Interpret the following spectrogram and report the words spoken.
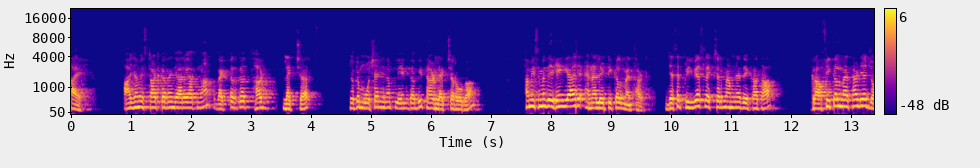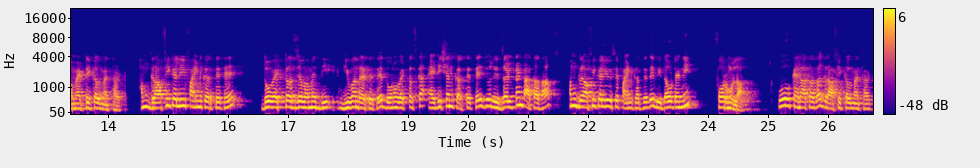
हाय आज हम स्टार्ट करने जा रहे हैं अपना वेक्टर का थर्ड लेक्चर जो कि मोशन इन अ प्लेन का भी थर्ड लेक्चर होगा। हम इसमें देखेंगे आज एनालिटिकल मेथड जैसे प्रीवियस लेक्चर में हमने देखा था ग्राफिकल मेथड या ज्योमेट्रिकल मेथड हम ग्राफिकली फाइंड करते थे, दो वेक्टर्स जब हमें गिवन रहते थे, दोनों वेक्टर्स का एडिशन करते थे, जो रिजल्टेंट आता था, हम ग्राफिकली उसे फाइंड करते थे विदाउट एनी फॉर्मूला वो कहलाता था ग्राफिकल मेथड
